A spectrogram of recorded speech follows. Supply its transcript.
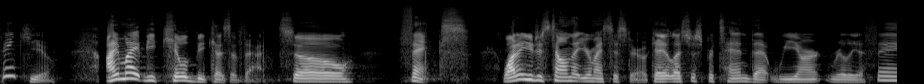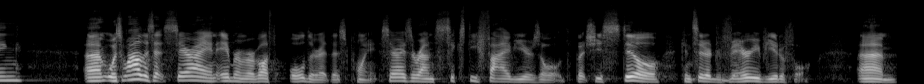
Thank you. I might be killed because of that. So thanks. Why don't you just tell him that you're my sister, okay? Let's just pretend that we aren't really a thing. Um, what's wild is that Sarai and Abram are both older at this point. Sarai's around 65 years old, but she's still considered very beautiful. Um,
